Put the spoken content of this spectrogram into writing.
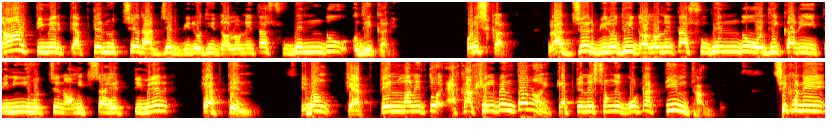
তার টিমের ক্যাপ্টেন হচ্ছে রাজ্যের বিরোধী দলনেতা শুভেন্দু অধিকারী। পরিষ্কার। রাজ্যের বিরোধী দলনেতা শুভেন্দু অধিকারী তিনি হচ্ছেন অমিত শাহের টিমের ক্যাপ্টেন। এবং ক্যাপ্টেন মানে তো একা খেলবেন তা নয়, ক্যাপ্টেনের সঙ্গে গোটা টিম থাকবে। সেখানে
